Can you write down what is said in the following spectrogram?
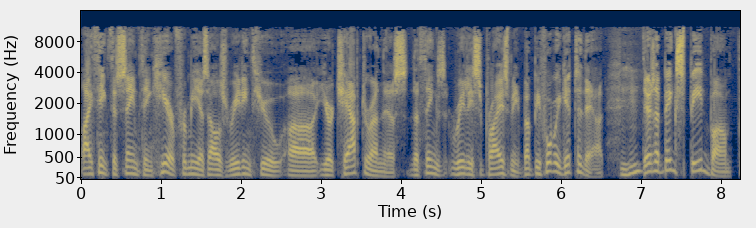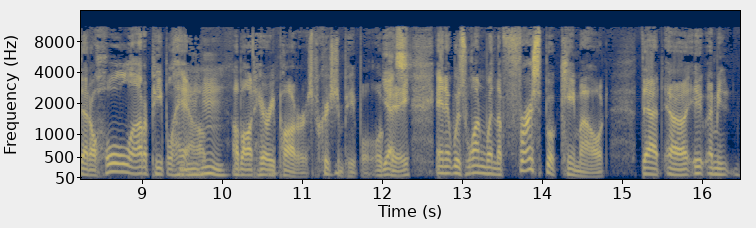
I think the same thing here for me as I was reading through uh, your chapter on this, the things really surprised me. But before we get to that, Mm-hmm. there's a big speed bump that a whole lot of people have about Harry Potter, Christian people, okay? Yes. And it was one when the first book came out that uh, it, I mean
